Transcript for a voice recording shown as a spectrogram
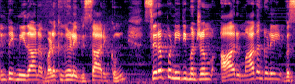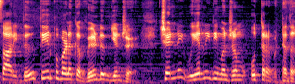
எம்பி மீதான வழக்குகளை விசாரிக்கும் சிறப்பு நீதிமன்றம் ஆறு மாதங்களில் விசாரித்து தீர்ப்பு வழங்க வேண்டும் என்று சென்னை உயர்நீதிமன்றம் உத்தரவிட்டது.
